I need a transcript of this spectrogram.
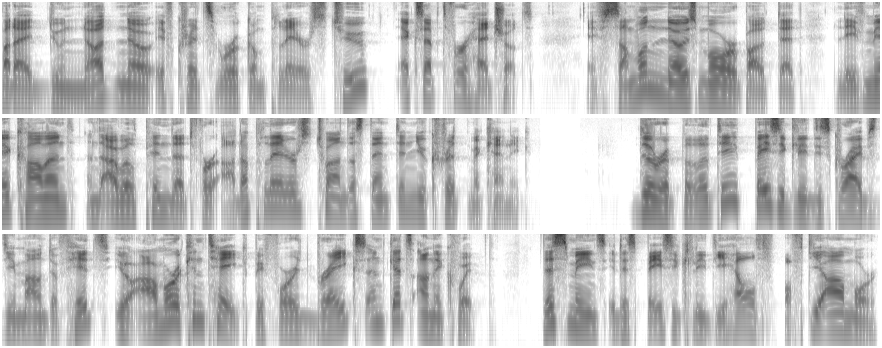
but I do not know if crits work on players too, except for headshots. If someone knows more about that, leave me a comment and I will pin that for other players to understand the new crit mechanic. Durability basically describes the amount of hits your armor can take before it breaks and gets unequipped. This means it is basically the health of the armor.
